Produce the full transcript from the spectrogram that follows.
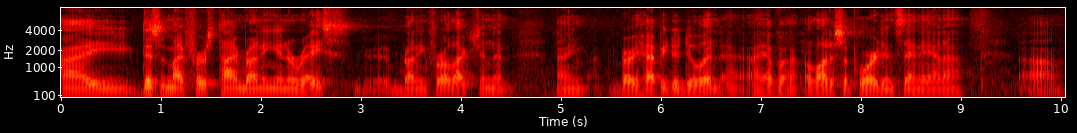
I, this is my first time running in a race, uh, running for election, and I'm very happy to do it. Uh, I have a, a lot of support in Santa Ana. Um,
